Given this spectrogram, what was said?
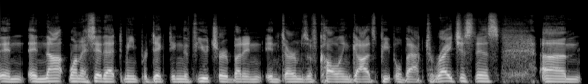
and and not when I say that to mean predicting the future, but in in terms of calling God's people back to righteousness, um,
